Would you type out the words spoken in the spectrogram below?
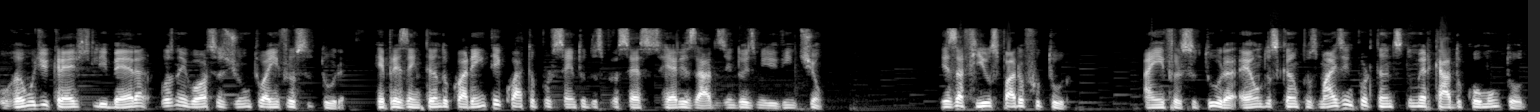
o ramo de crédito libera os negócios junto à infraestrutura, representando 44% dos processos realizados em 2021. Desafios para o futuro. A infraestrutura é um dos campos mais importantes do mercado como um todo,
